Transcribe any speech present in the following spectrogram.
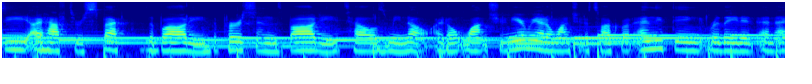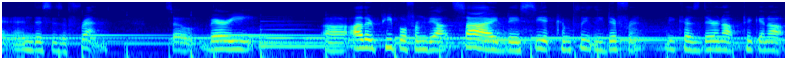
see, I have to respect the body, the person's body tells me, no, I don't want you near me. I don't want you to talk about anything related. And, I, and this is a friend. So, very uh, other people from the outside, they see it completely different because they're not picking up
